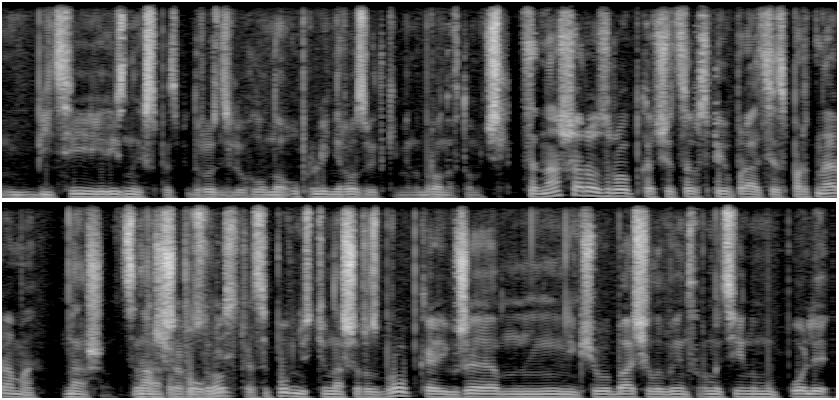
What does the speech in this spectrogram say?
бійці різних спецпідрозділів головного управління розвідки Міноборони, в тому числі. Це наша розробка, чи це в співпраці з партнерами? Наша це Наша наша, повністю. розробка, це повністю наша розробка. І вже, якщо ви бачили в інформаційному полі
